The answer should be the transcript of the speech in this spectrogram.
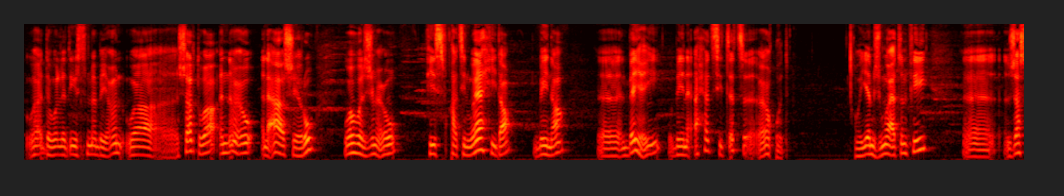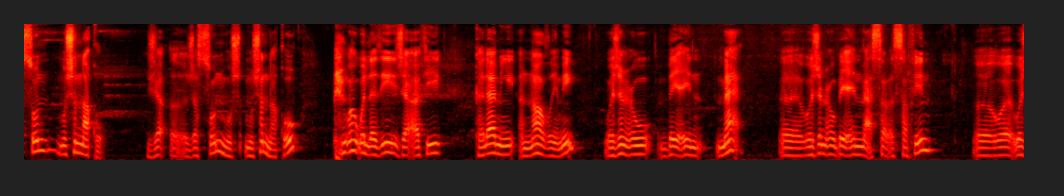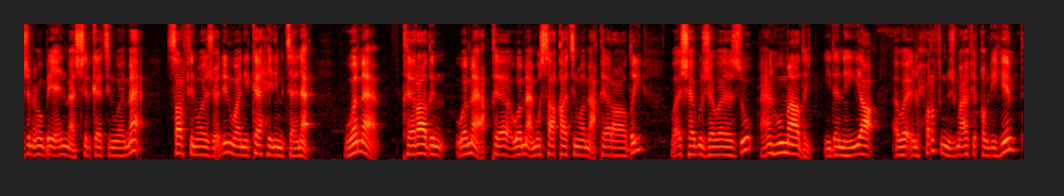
وهذا هو الذي يسمى بيع وشرط والنوع العاشر وهو الجمع في صفقة واحدة بين آه، البيع وبين أحد ستة عقود. وهي مجموعة في آه، جص مشنق. جص مشنق. وهو الذي جاء في كلام الناظم وجمع بيع مع آه، وجمع بيع مع الصرفين وجمع بيع مع الشركات ومع صرف وجعل ونكاح امتنع ومع قراض ومع ومع مساقات ومع قراض وأشهب الجواز عنه ماضي. إذا هي أوائل الحروف المجموعة في قولهم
